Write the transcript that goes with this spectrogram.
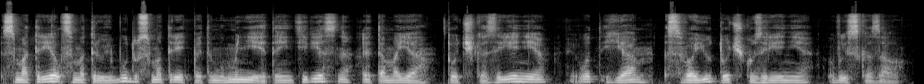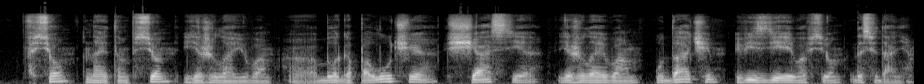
смотрел, смотрю и буду смотреть, поэтому мне это интересно, это моя точка зрения. Вот я свою точку зрения высказал. Все, на этом все. Я желаю вам э, благополучия, счастья. Я желаю вам удачи везде и во всем. До свидания.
